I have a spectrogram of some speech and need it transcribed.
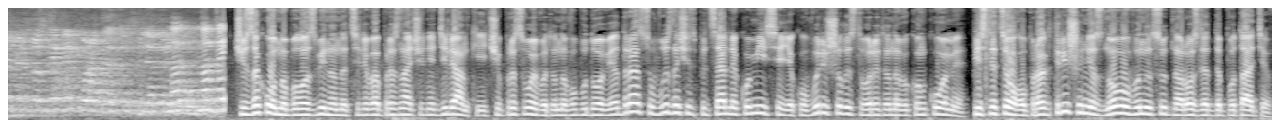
тепер повинні виборити тут біля На- Чи законно було змінено цільове призначення ділянки і чи присвоювати новобудові адресу, визначить спеціальна комісія, яку вирішили створити на виконкомі. Після цього проект рішення знову винесуть на розгляд депутатів.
